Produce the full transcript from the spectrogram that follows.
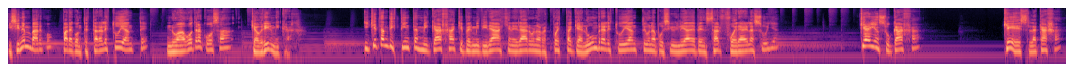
Y sin embargo, para contestar al estudiante, no hago otra cosa que abrir mi caja. ¿Y qué tan distinta es mi caja que permitirá generar una respuesta que alumbre al estudiante una posibilidad de pensar fuera de la suya? ¿Qué hay en su caja? ¿Qué es la caja?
